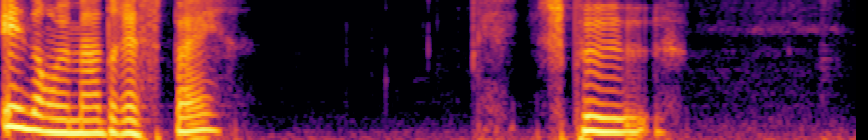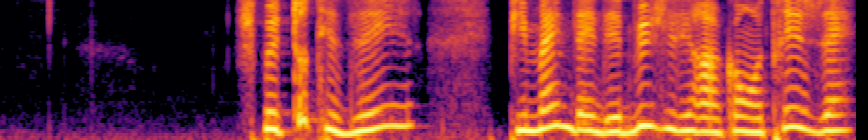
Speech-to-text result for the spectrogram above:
énormément de respect. Je peux. Je peux tout y dire. Puis même le début, je l'ai rencontré, je disais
